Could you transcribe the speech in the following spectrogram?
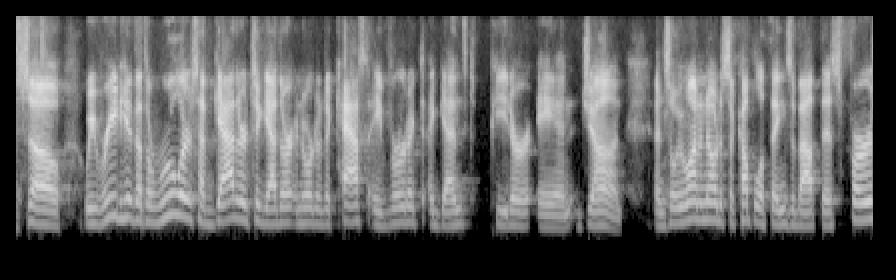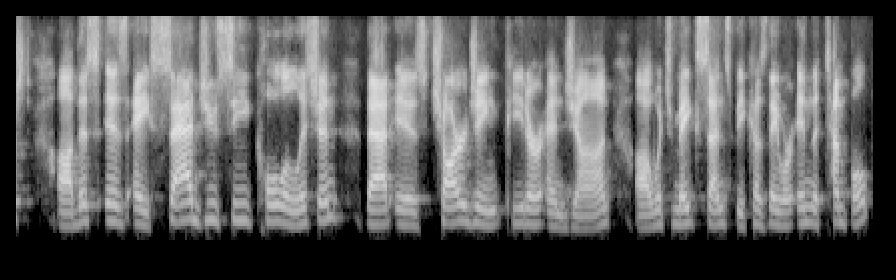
So we read here that the rulers have gathered together in order to cast a verdict against Peter and John. And so we want to notice a couple of things about this. First, uh, this is a Sadducee coalition that is charging Peter and John, uh, which makes sense because they were in the temple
